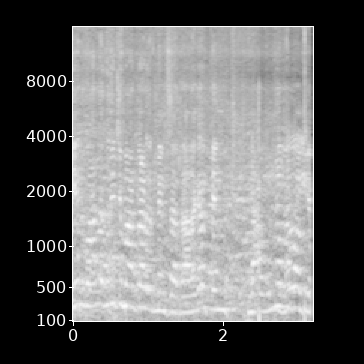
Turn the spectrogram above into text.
నేను వాళ్ళ గురించి మాట్లాడట్లేదు సార్. నా దగ్గర టెన్ నా ఉన్న వాళ్ళకి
